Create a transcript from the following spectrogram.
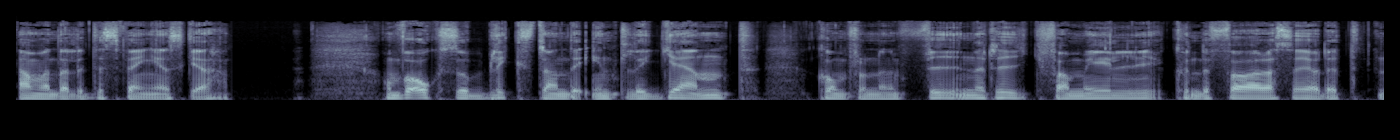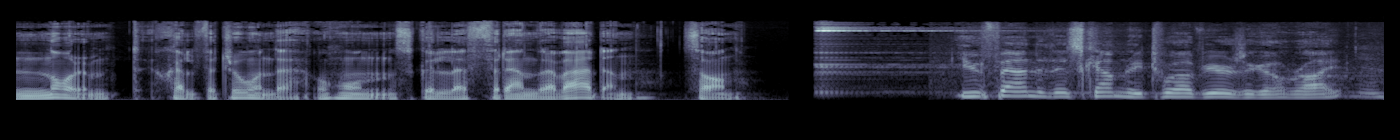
använda lite svengelska. Hon var också blixtrande intelligent, kom från en fin, rik familj, kunde föra sig, hade ett enormt självförtroende och hon skulle förändra världen, sa hon. You founded this company 12 years ago, right? Yeah.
